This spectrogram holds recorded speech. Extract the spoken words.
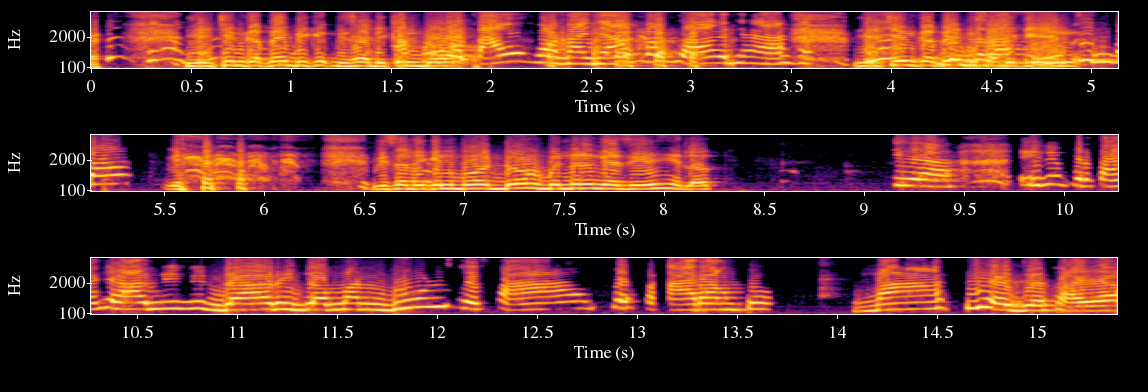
micin katanya bikin, bisa bikin Aku bo nggak tahu mau nanya apa soalnya. micin katanya bisa Generasi bikin micin. bisa bikin bodoh bener nggak sih dok? Iya, ini pertanyaan ini dari zaman dulu sampai sekarang tuh masih aja saya.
